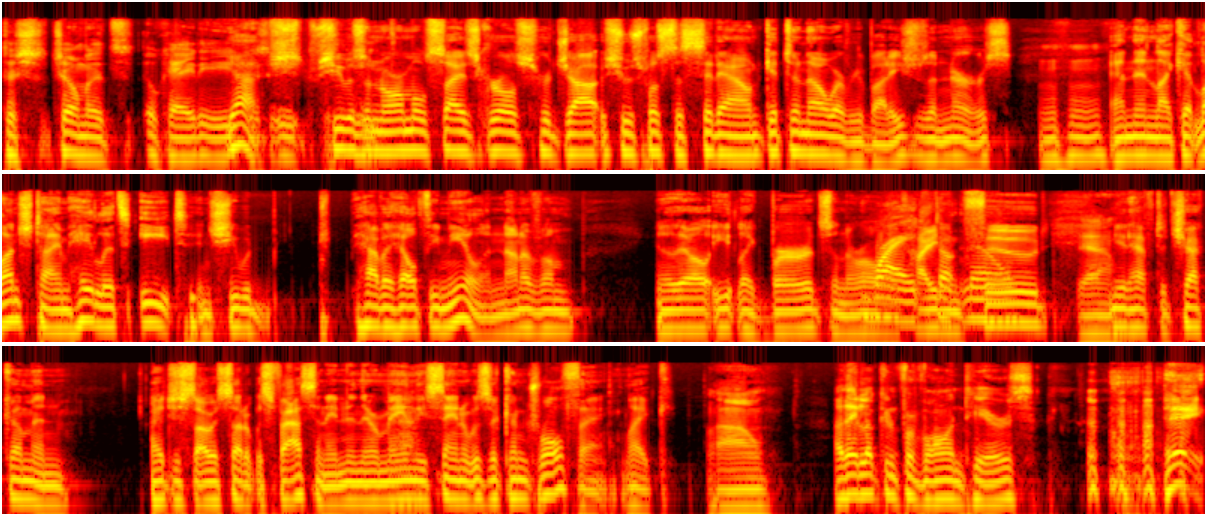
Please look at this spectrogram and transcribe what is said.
to sh- show them it's okay to eat. Yeah, just she, she was a normal sized girl. Her job, she was supposed to sit down, get to know everybody. She was a nurse, mm-hmm. and then like at lunchtime, hey, let's eat, and she would have a healthy meal, and none of them, you know, they all eat like birds, and they're all Right, like hiding food. Yeah. and you'd have to check them, and I just always thought it was fascinating. And they were mainly saying it was a control thing, like, Wow. Are they looking for volunteers? hey,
